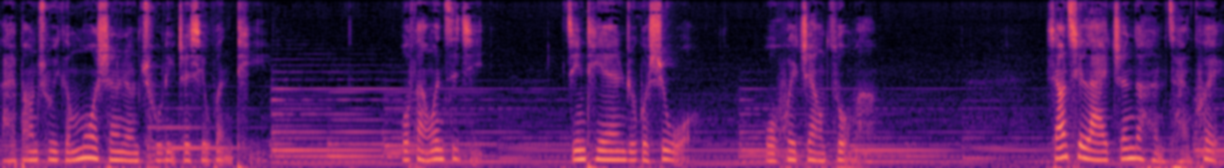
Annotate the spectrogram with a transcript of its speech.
来帮助一个陌生人处理这些问题。我反问自己：今天如果是我，我会这样做吗？想起来真的很惭愧。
